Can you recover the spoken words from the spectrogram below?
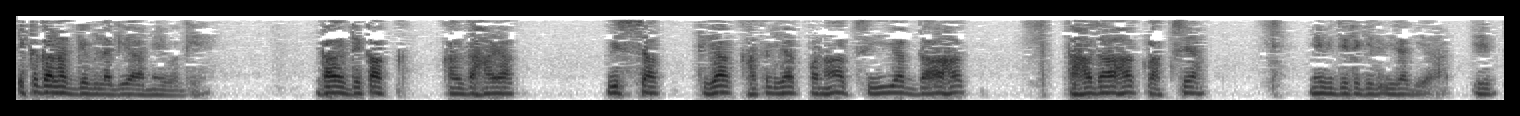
එක ගලක් ගෙවිලා ගියා මේ වගේ. ගල් දෙකක්, කල් 10ක්, 20ක්, 30ක්, 40ක්, 50ක්, 100ක්, 1000ක්, 10000ක්, ලක්ෂයක් මේ විදිහට ගෙලිලා ගියා. ඒත්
